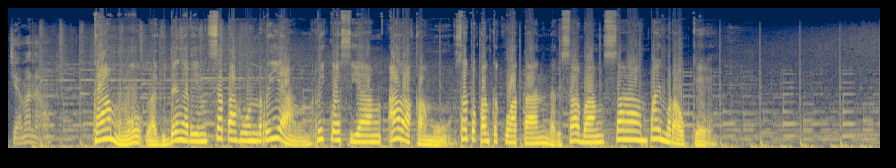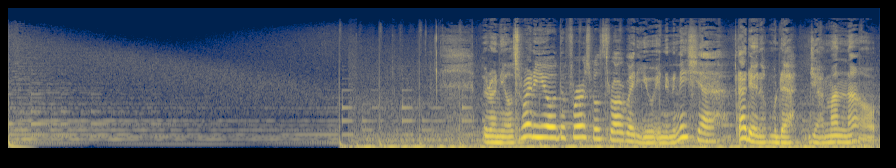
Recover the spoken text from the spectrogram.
zaman now. Kamu lagi dengerin setahun riang request yang ala kamu satukan kekuatan dari Sabang sampai Merauke. Millennials Radio, the first virtual radio in Indonesia. Radio anak muda, zaman now.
